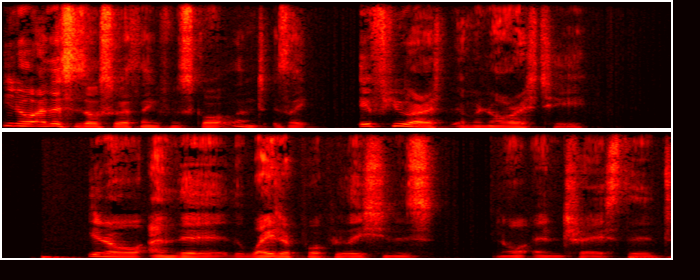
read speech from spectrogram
you know, and this is also a thing from Scotland. It's like if you are a minority, you know, and the the wider population is not interested,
